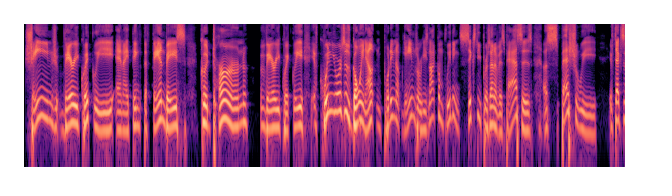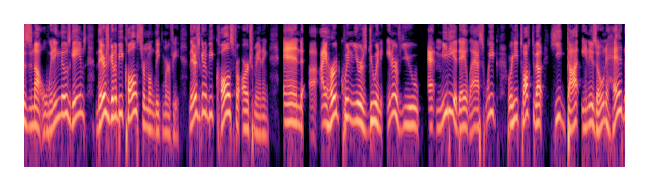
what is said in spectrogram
change very quickly. And I think the fan base could turn very quickly. If Quinn Ewers is going out and putting up games where he's not completing 60% of his passes, especially if Texas is not winning those games, there's going to be calls for Maalik Murphy. There's going to be calls for Arch Manning. And uh, I heard Quinn Ewers do an interview at Media Day last week where he talked about he got in his own head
